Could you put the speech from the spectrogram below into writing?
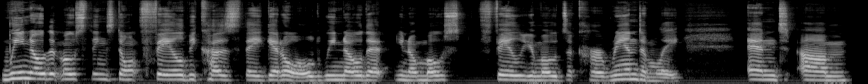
we know that most things don't fail because they get old. We know that you know most failure modes occur randomly, and um,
